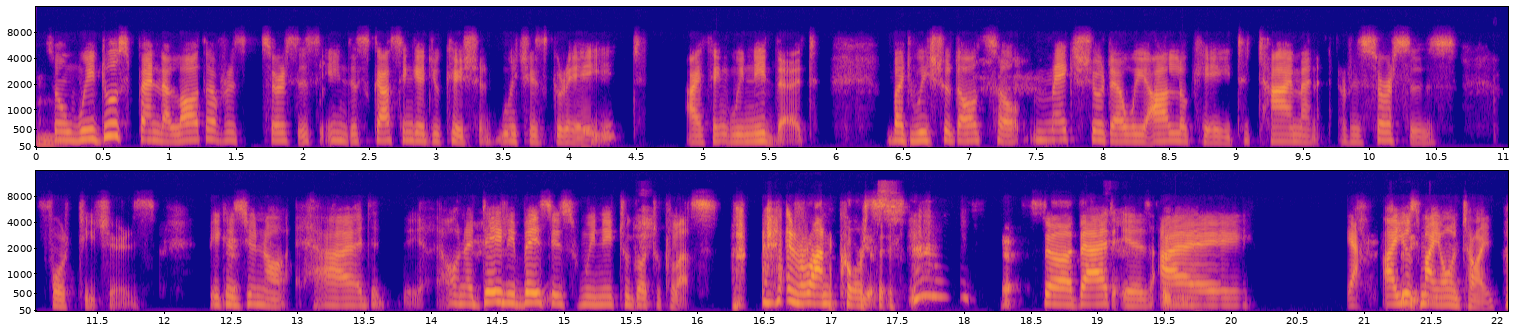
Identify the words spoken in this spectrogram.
Mm. So we do spend a lot of resources in discussing education, which is great. I think we need that. But we should also make sure that we allocate time and resources for teachers. Because you know uh, on a daily basis we need to go to class and run courses. Yes. yeah. so that is i yeah i use my own time.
